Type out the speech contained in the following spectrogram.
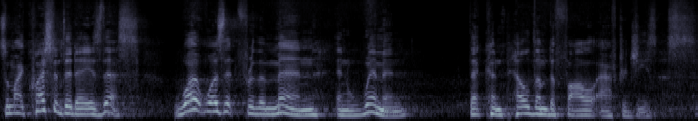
So, my question today is this What was it for the men and women that compelled them to follow after Jesus?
